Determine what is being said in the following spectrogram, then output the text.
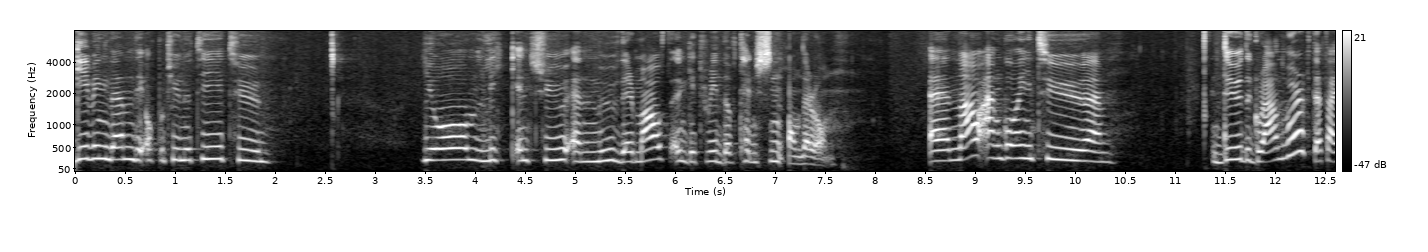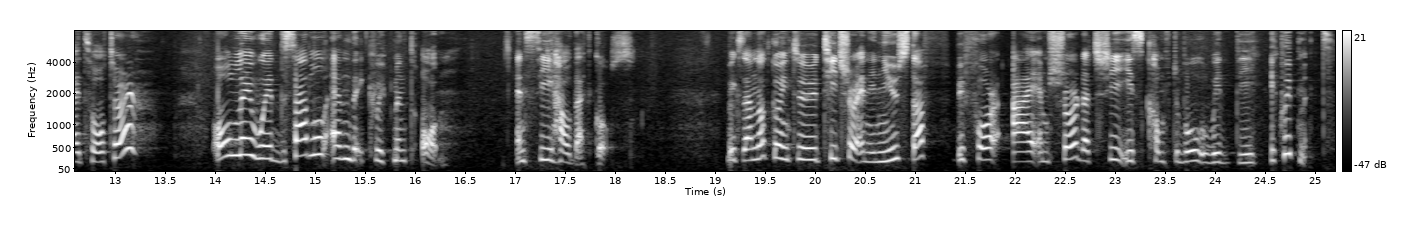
giving them the opportunity to yawn, lick and chew and move their mouth and get rid of tension on their own. And now I'm going to um, do the groundwork that I taught her, only with the saddle and the equipment on, and see how that goes. Because I'm not going to teach her any new stuff before I am sure that she is comfortable with the equipment.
